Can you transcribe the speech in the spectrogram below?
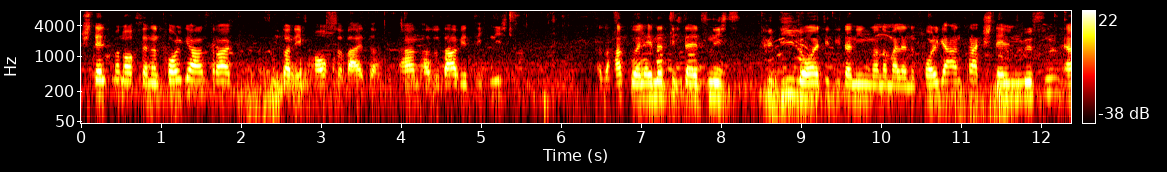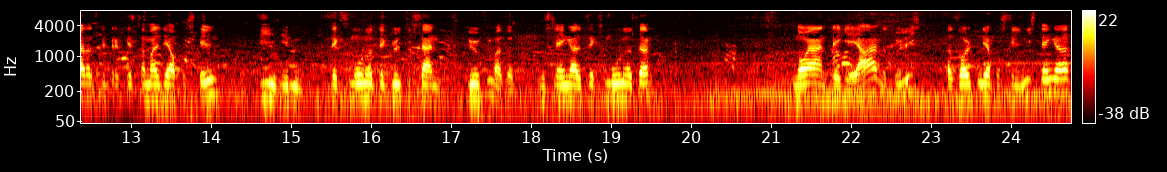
stellt man auch seinen Folgeantrag und dann eben auch so weiter. Ja, also da wird sich nichts, also aktuell ändert sich da jetzt nichts für die Leute, die dann irgendwann nochmal einen Folgeantrag stellen müssen. Ja, das betrifft jetzt einmal die Apostillen die eben sechs Monate gültig sein dürfen, also nicht länger als sechs Monate. Neuanträge ja, natürlich. Da sollten die Apostillen nicht länger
